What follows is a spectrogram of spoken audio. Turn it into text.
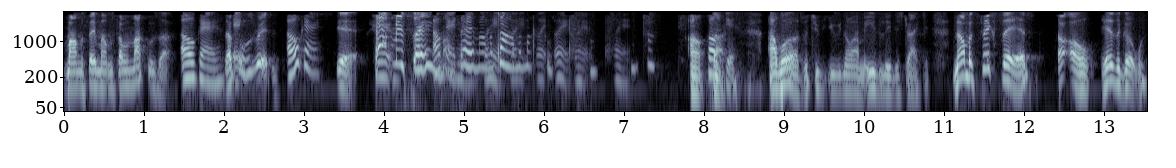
Mama say, Mama sama makusa. okay. That's It- what was written. okay. Yeah. Help me sing. Okay. Mama No, say, Mama ahead, sama go ahead, makusa. go ahead, go ahead, go ahead, go ahead. Oh, sorry. I was, but you you know I'm easily distracted. Number six says, uh oh, here's a good one.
